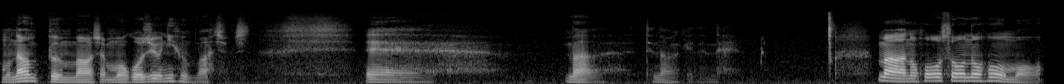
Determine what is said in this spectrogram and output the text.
い。もう何分回しもう52分回しました。えー、まあってなわけでね。まああの放送の方も、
